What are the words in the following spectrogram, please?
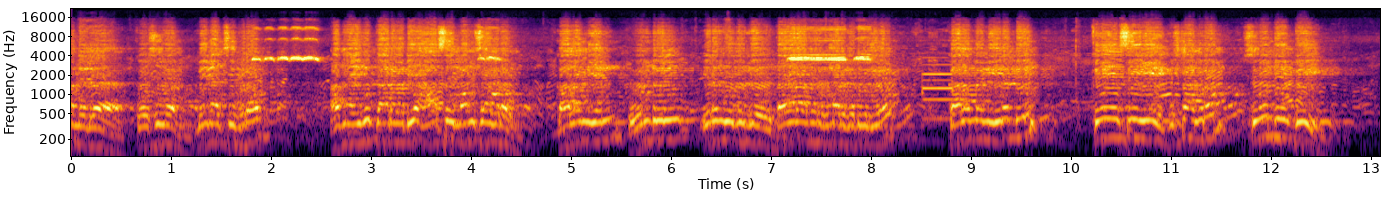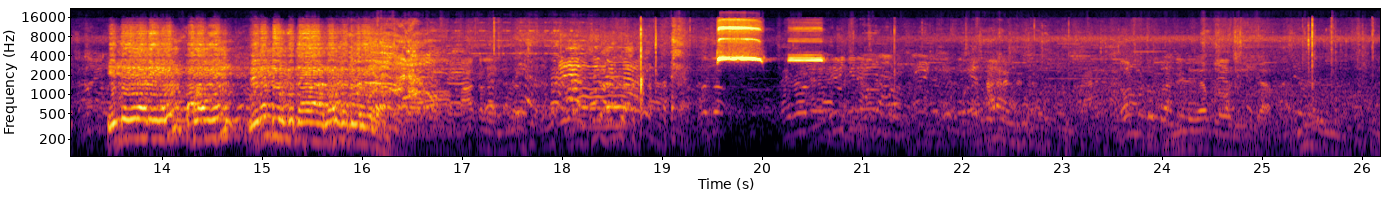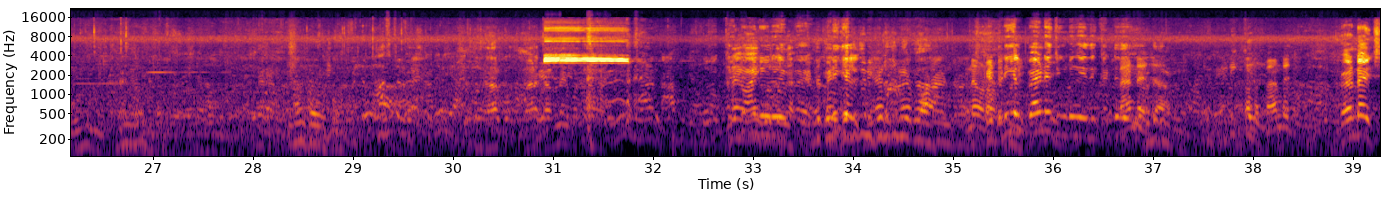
ராதாகிருஷ்ணன் என்ற கொசுவன் மீனாட்சிபுரம். அதனை இது தாரவாடி ஆசை மாம்சாபுரம். களம் எண் ஒன்றில் இறங்குவதற்கு தயாராக இருக்குமாறு கருதுகிறோம் களம் எண் இரண்டில் கேஎஸ்சிஏ கிருஷ்ணாபுரம் சிவந்தி பி இந்த இரு அணிகளும் களம் எண் இரண்டு தயாராகுமாறு கேட்டுக்கொள்கிறோம் பேண்டேஜ்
